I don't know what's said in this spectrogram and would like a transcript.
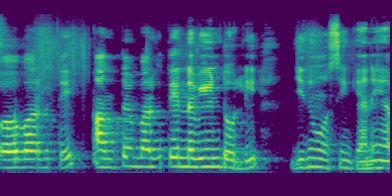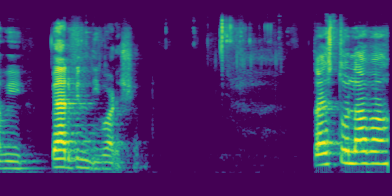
ਪ ਵਰਗ ਤੇ ਅੰਤਿਮ ਵਰਗ ਤੇ ਨਵੀਨ ਟੋਲੀ, ਜਿਹਨੂੰ ਅਸੀਂ ਕਹਿੰਦੇ ਆ ਵੀ ਪੈਰਬਿੰਦੀ ਵਾਲੇ ਸ਼ਬਦ। ਤਾਂ ਇਸ ਤੋਂ ਇਲਾਵਾ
